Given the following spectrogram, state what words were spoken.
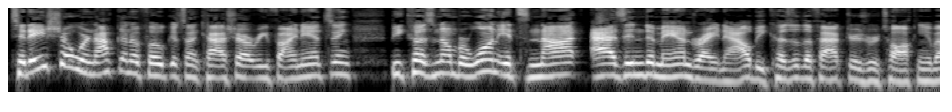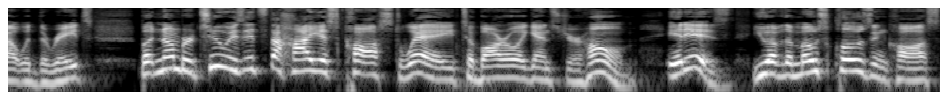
today's show, we're not going to focus on cash out refinancing because number one, it's not as in demand right now because of the factors we're talking about with the rates. But number two is it's the highest cost way to borrow against your home. It is. You have the most closing costs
